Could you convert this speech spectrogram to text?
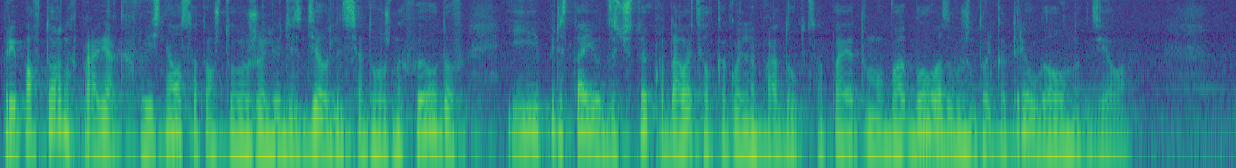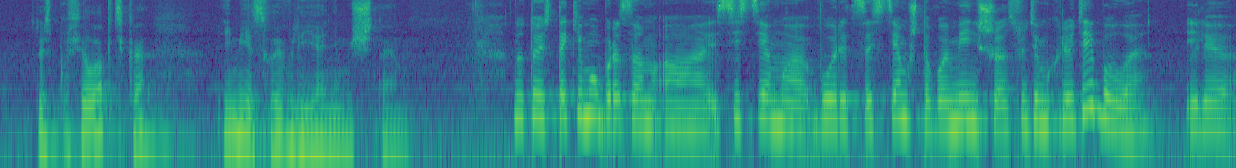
при повторных проверках выяснялось о том, что уже люди сделали для себя должных выводов и перестают зачастую продавать алкогольную продукцию. Поэтому было возбуждено только три уголовных дела. То есть профилактика имеет свое влияние, мы считаем. Ну, то есть таким образом э, система борется с тем, чтобы меньше судимых людей было? Или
